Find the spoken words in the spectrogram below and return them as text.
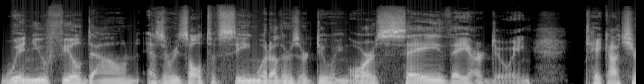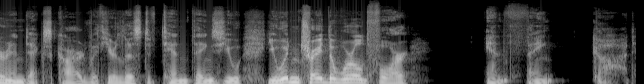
when you feel down as a result of seeing what others are doing or say they are doing, take out your index card with your list of 10 things you you wouldn't trade the world for and thank God.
